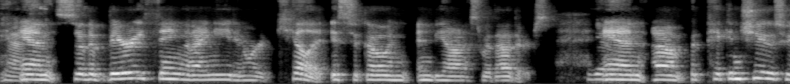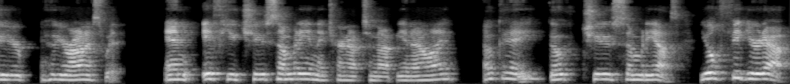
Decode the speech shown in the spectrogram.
yes. and so the very thing that i need in order to kill it is to go and, and be honest with others yeah. and um, but pick and choose who you're who you're honest with and if you choose somebody and they turn out to not be an ally, okay, go choose somebody else. You'll figure it out.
